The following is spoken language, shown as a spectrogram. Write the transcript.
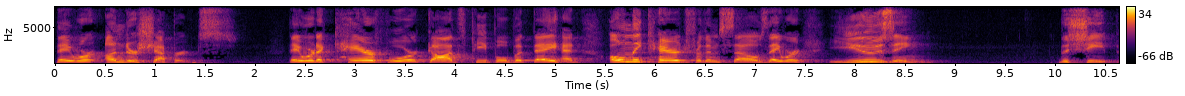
They were under shepherds. They were to care for God's people, but they had only cared for themselves. They were using the sheep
